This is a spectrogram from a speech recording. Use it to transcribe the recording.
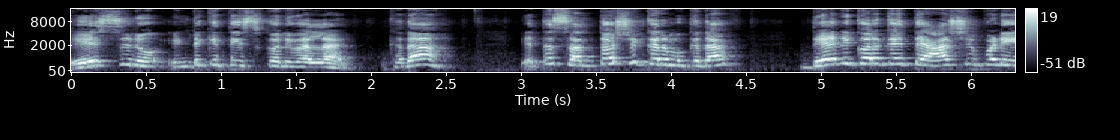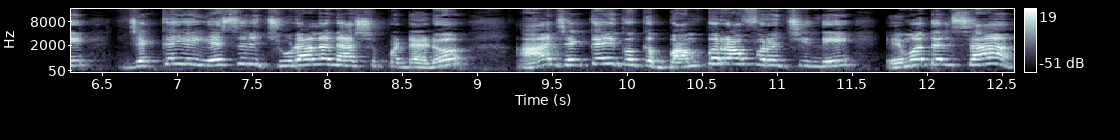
ఏసును ఇంటికి తీసుకొని వెళ్ళాడు. కదా? ఎంత సంతోషకరము కదా? దేని కొరకైతే ఆశపడి జక్కయ్య యేసుని చూడాలని ఆశపడ్డాడో ఆ జక్కయ్యకు ఒక బంపర్ ఆఫర్ వచ్చింది. ఏమో తెలుసా?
